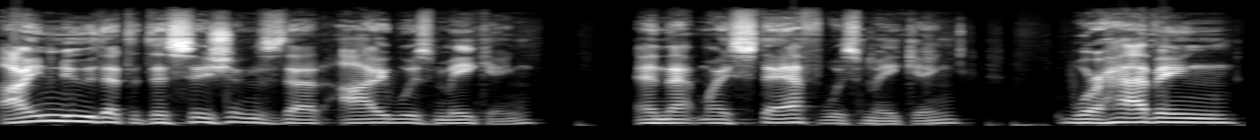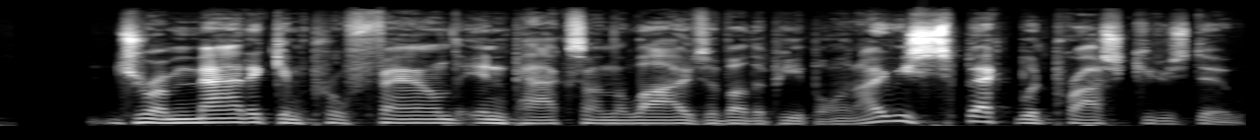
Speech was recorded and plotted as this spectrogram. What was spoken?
I knew that the decisions that I was making and that my staff was making were having dramatic and profound impacts on the lives of other people. And I respect what prosecutors do.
